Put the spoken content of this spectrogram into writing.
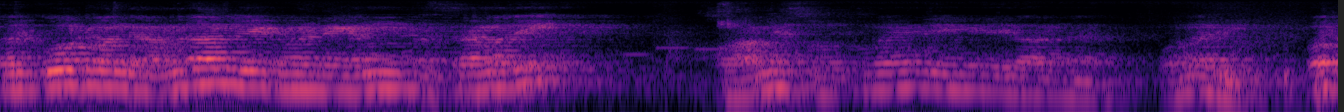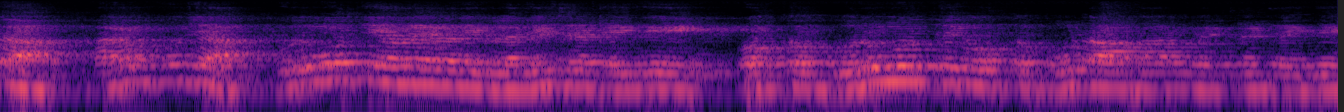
మరి కోటి మంది అన్నదానం చేయటం ఎంత శ్రమది స్వామి సూక్ష్మమైనది ఏమీ లేదా అన్నారు. ఉన్నది. ఒక పరమ పూజ గురుమూర్తి ఎవరైనా నీకు లభించినట్లయితే ఒక్క గురుమూర్తికి ఒక్క పూట ఆహారం పెట్టినట్లయితే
